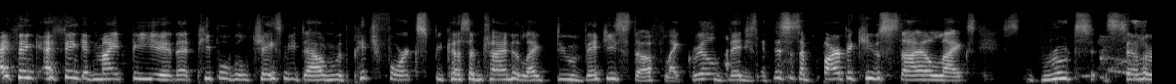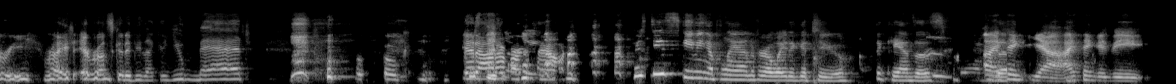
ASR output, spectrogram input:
I think I think it might be uh, that people will chase me down with pitchforks because I'm trying to like do veggie stuff, like grilled veggies. Like this is a barbecue style, like root celery, right? Everyone's gonna be like, "Are you mad?" Coke, get out of our town. Christy's scheming a plan for a way to get to to Kansas. I think, yeah, I think it'd be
